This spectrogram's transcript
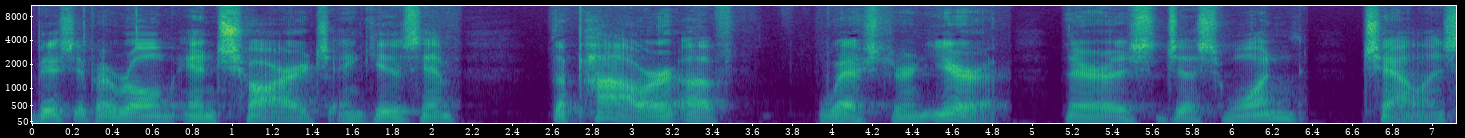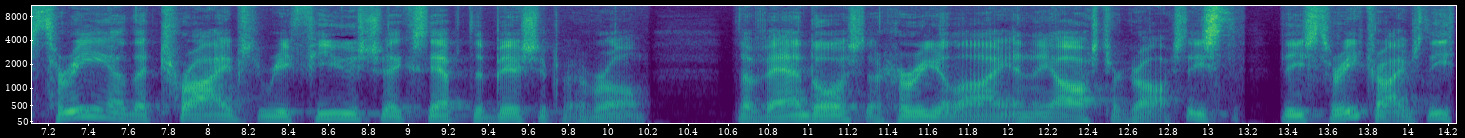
Bishop of Rome in charge and gives him the power of Western Europe. There is just one challenge. Three of the tribes refused to accept the Bishop of Rome the Vandals, the Heruli, and the Ostrogoths. These, these three tribes, these,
